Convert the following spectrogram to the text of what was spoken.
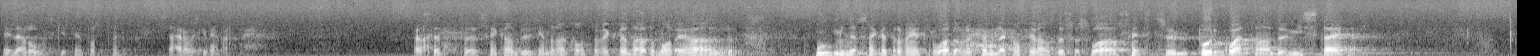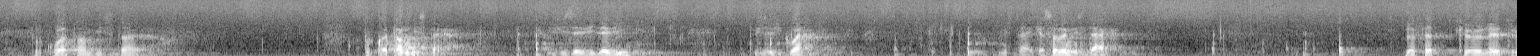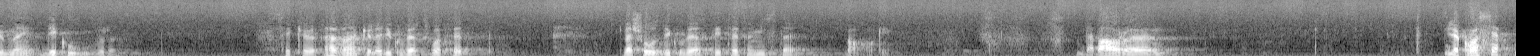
C'est la rose qui est important. C'est la rose qui est importante. À cette euh, 52e rencontre avec Bernard de Montréal, août 1983, dont le thème de la conférence de ce soir s'intitule Pourquoi tant de mystères? Pourquoi tant de mystères? Pourquoi tant de mystère Vis-à-vis de la vie? Vis-à-vis quoi? Mystère, qu'est-ce que ça de mystère? Le fait que l'être humain découvre, c'est que avant que la découverte soit faite, la chose découverte était un mystère. Bon, OK. D'abord, euh, le, concept,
